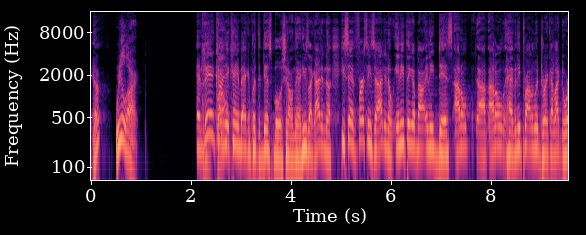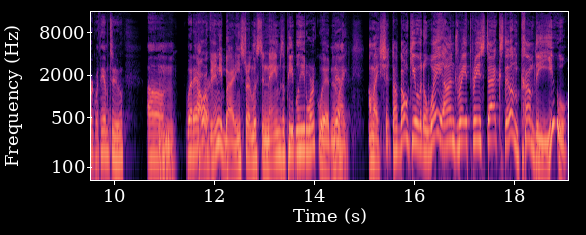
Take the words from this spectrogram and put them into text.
Yeah. Real art. And then Kanye Well- came back and put the diss bullshit on there, and he was like, "I didn't know." He said first thing he said, "I didn't know anything about any diss. I don't, I, I don't have any problem with Drake. I'd like to work with him too. Um, whatever." I work with anybody. He started listing names of people he'd work with, and Yeah. like, I'm like, shit, don't, don't give it away, Andre Three Stacks. They let them come to you.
